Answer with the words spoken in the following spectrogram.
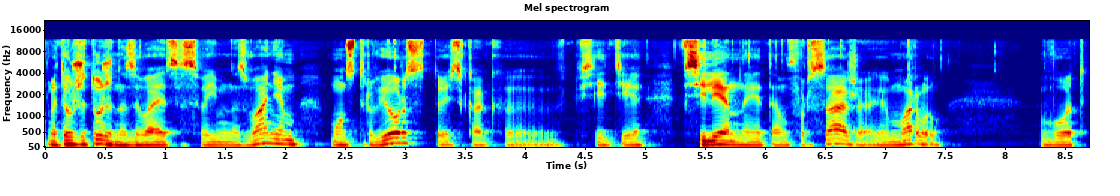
Это уже тоже называется своим названием Monsterverse, то есть как э, все те вселенные там Форсажа и Марвел. Вот.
